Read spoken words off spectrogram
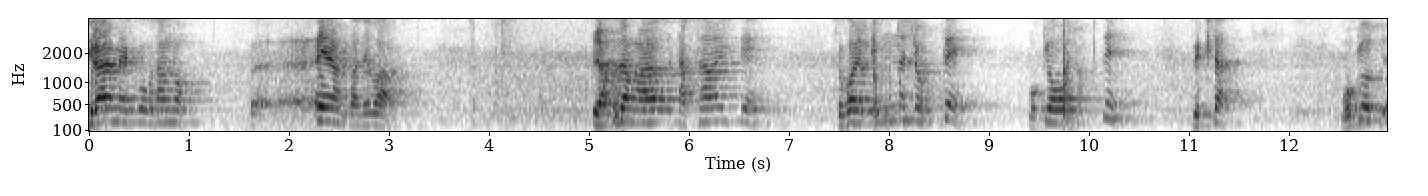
平山郁夫さんの絵なんかではラクダがたくさんいてそこへみんな背負ってお経を背負ってできたお経って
